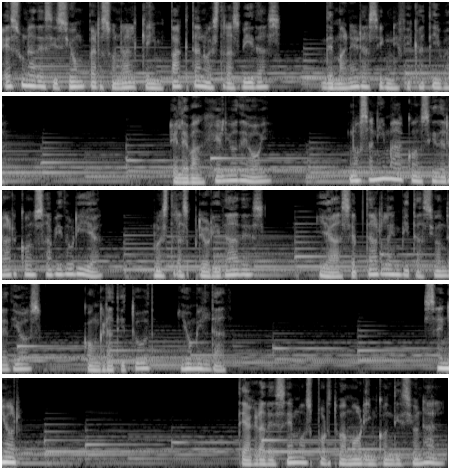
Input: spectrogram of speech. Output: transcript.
es una decisión personal que impacta nuestras vidas de manera significativa. El Evangelio de hoy nos anima a considerar con sabiduría nuestras prioridades y a aceptar la invitación de Dios con gratitud y humildad. Señor, te agradecemos por tu amor incondicional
